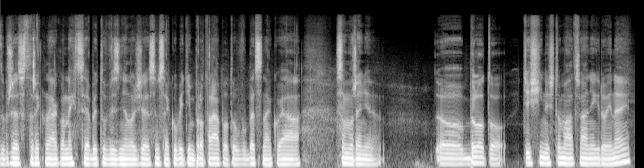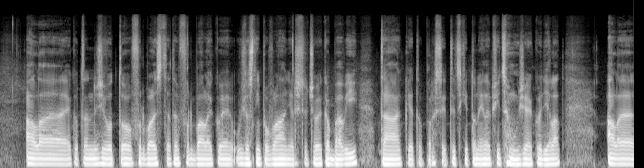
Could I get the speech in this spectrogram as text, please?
dobře jste řekl, jako nechci, aby to vyznělo, že jsem se jako by tím protrápil, to vůbec ne, jako já samozřejmě bylo to těžší, než to má třeba někdo jiný, ale jako ten život toho fotbalisty, ten fotbal jako je úžasný povolání, když to člověka baví, tak je to prostě vždycky to nejlepší, co může jako dělat, ale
